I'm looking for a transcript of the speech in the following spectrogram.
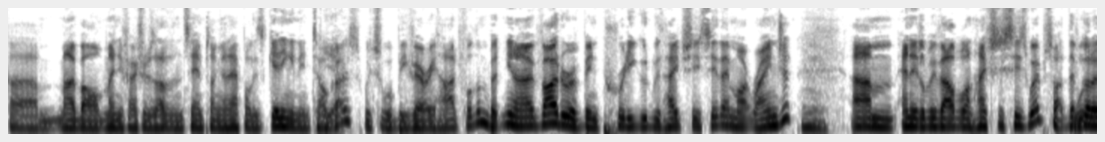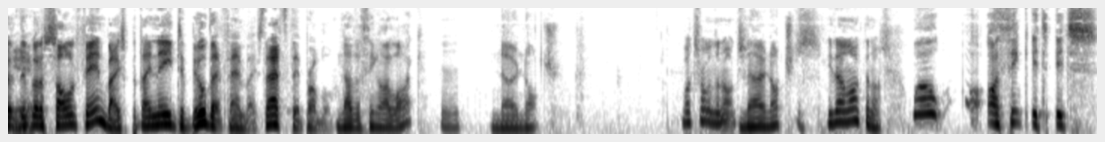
um, mobile manufacturers other than Samsung and Apple, is getting it in telcos, which will be very hard for them. But you know, Voda have been pretty good with HTC. They might range it, um, and it'll be available on HTC's website. They've. Well, got a yeah. they've got a solid fan base, but they need to build that fan base. That's their problem. Another thing I like: Mm-hmm. no notch, What's wrong with the notch? no notches. You don't like the notch? Well, I- I think it's it's.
